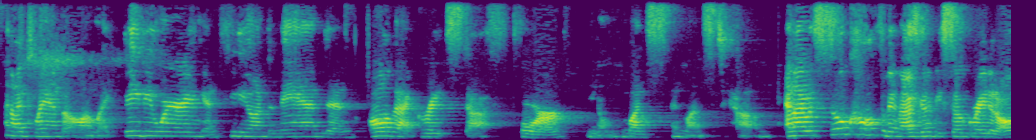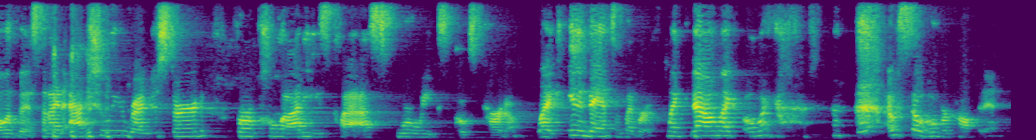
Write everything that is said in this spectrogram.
and I planned on like baby wearing and feeding on demand and all that great stuff for you know months and months to come. And I was so confident I was going to be so great at all of this that I'd actually registered for a Pilates class four weeks postpartum, like in advance of my birth. Like now I'm like, oh my god, I was so overconfident.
